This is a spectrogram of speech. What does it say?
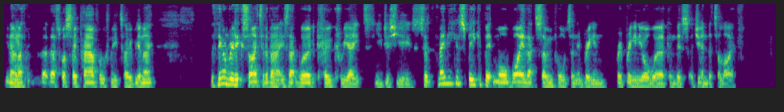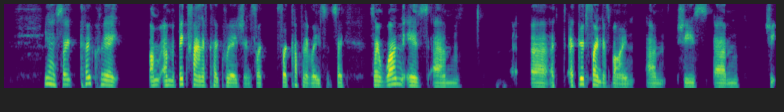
you know. Yeah. And I think that, that's what's so powerful for me, Toby. And I, the thing I'm really excited about is that word co-create you just used. So maybe you can speak a bit more why that's so important in bringing bringing your work and this agenda to life. Yeah. So co-create. I'm I'm a big fan of co-creation for for a couple of reasons. So so one is um, uh, a, a, good friend of mine. Um, she's um, she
